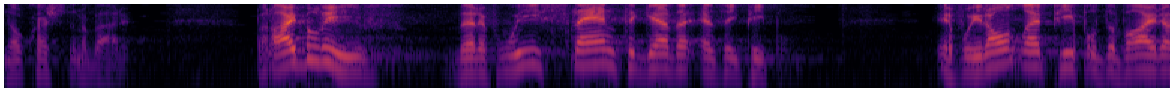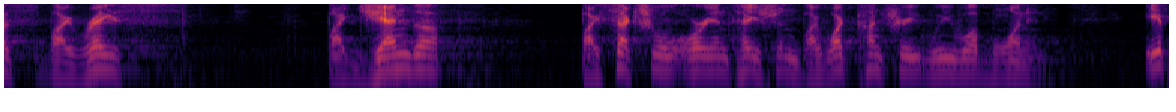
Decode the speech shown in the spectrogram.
No question about it. But I believe that if we stand together as a people, if we don't let people divide us by race, by gender, by sexual orientation, by what country we were born in, if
